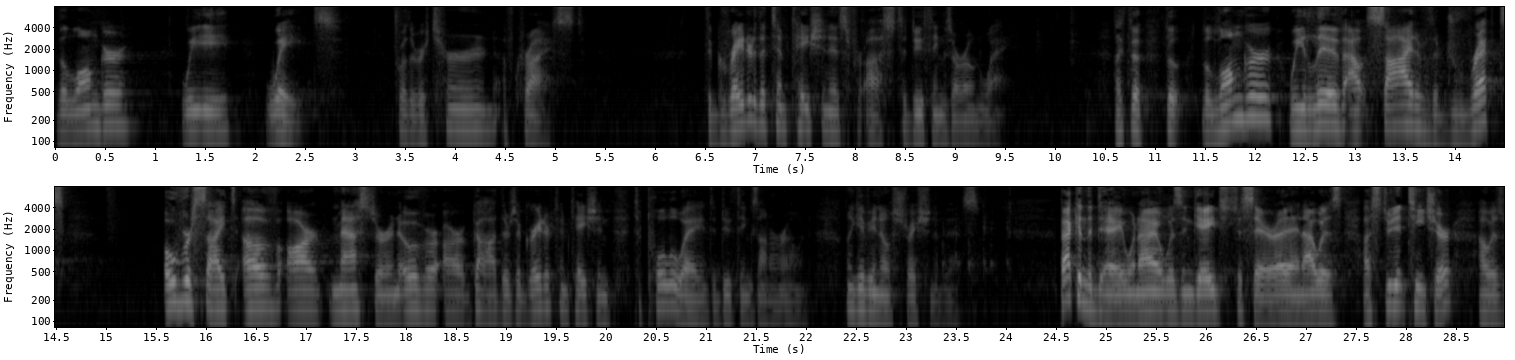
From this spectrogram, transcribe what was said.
the longer we wait for the return of Christ, the greater the temptation is for us to do things our own way. Like the, the, the longer we live outside of the direct oversight of our master and over our God, there's a greater temptation to pull away and to do things on our own. Let me give you an illustration of this. Back in the day when I was engaged to Sarah and I was a student teacher, I was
